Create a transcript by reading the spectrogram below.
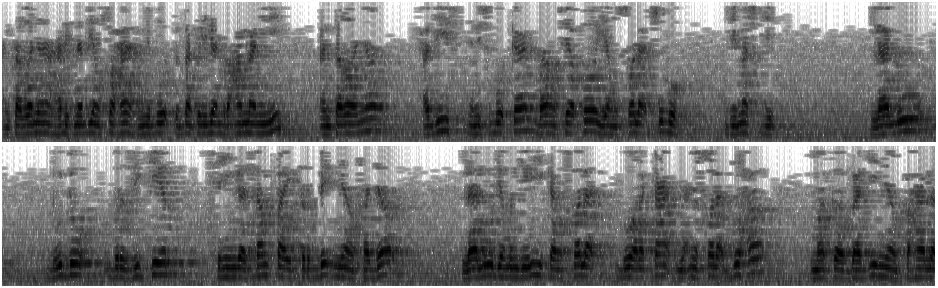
Antaranya hadis Nabi yang sahih menyebut tentang kelebihan beramal ini antaranya hadis yang disebutkan barang siapa yang solat subuh di masjid lalu duduk berzikir sehingga sampai terbitnya fajar lalu dia mendirikan salat dua rakaat yakni salat duha maka baginya pahala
